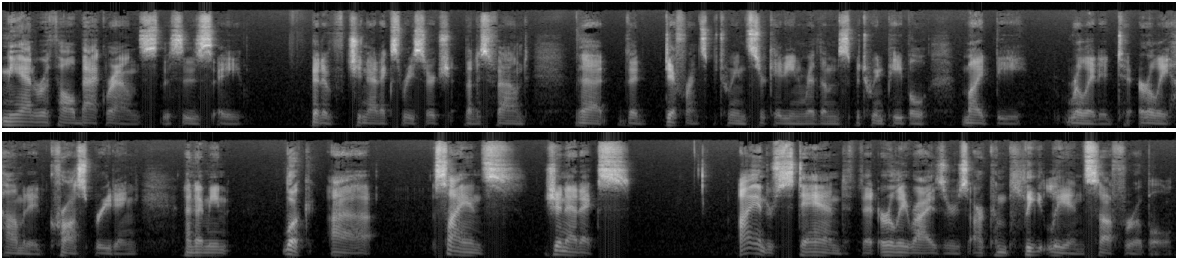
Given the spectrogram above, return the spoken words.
Neanderthal backgrounds. This is a bit of genetics research that has found that the difference between circadian rhythms between people might be related to early hominid crossbreeding. And I mean, look, uh, science, genetics, I understand that early risers are completely insufferable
